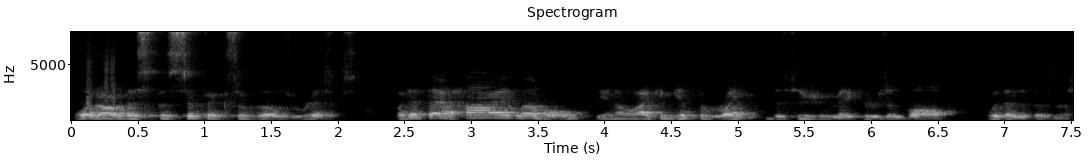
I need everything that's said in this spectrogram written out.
What are the specifics of those risks? But at that high level, you know, I can get the right decision makers involved within the business.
